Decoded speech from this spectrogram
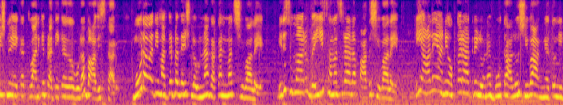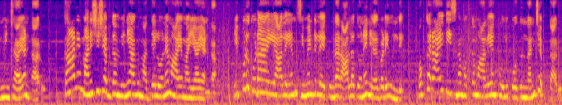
విష్ణు ఏకత్వానికి ప్రతీకగా కూడా భావిస్తారు. మూడవది మధ్యప్రదేశ్లో ఉన్న గకన్మత్ శివాలయం. ఇది సుమారు వెయ్యి సంవత్సరాల పాత శివాలయం. ఈ ఆలయాన్ని ఒక్క రాత్రిలోనే భూతాలు శివ ఆజ్ఞతో నిర్మించాయంటారు. కానీ మనిషి శబ్దం విని అవి మధ్యలోనే మాయమయ్యాయంట. ఇప్పుడు కూడా ఈ ఆలయం సిమెంట్ లేకుండా రాళ్ళతోనే నిలబడి ఉంది. ఒక్క రాయి తీసిన మొత్తం ఆలయం కూలిపోతుందని చెప్తారు.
